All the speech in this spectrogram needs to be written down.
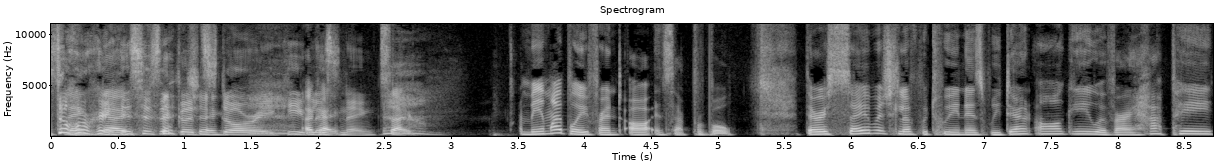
story. No, This is a good story. Keep Okay, listening. So, me and my boyfriend are inseparable. There is so much love between us. We don't argue. We're very happy.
